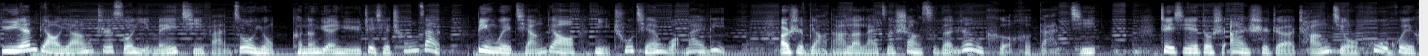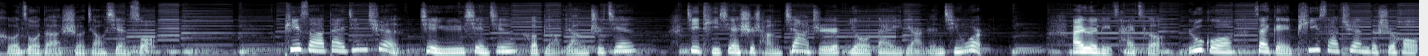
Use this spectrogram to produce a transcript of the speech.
语言表扬之所以没起反作用，可能源于这些称赞并未强调你出钱我卖力，而是表达了来自上司的认可和感激。这些都是暗示着长久互惠合作的社交线索。披萨代金券介于现金和表扬之间，既体现市场价值，又带一点人情味儿。艾瑞里猜测，如果在给披萨券的时候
